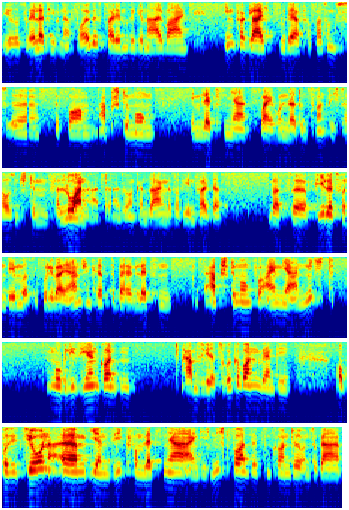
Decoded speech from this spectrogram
ihres relativen Erfolges bei den Regionalwahlen im Vergleich zu der Verfassungsreformabstimmung im letzten Jahr 220.000 Stimmen verloren hat. Also man kann sagen, dass auf jeden Fall das, was äh, vieles von dem, was die bolivarianischen Kräfte bei den letzten Abstimmungen vor einem Jahr nicht mobilisieren konnten, haben sie wieder zurückgewonnen, während die Opposition ähm, ihren Sieg vom letzten Jahr eigentlich nicht fortsetzen konnte und sogar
